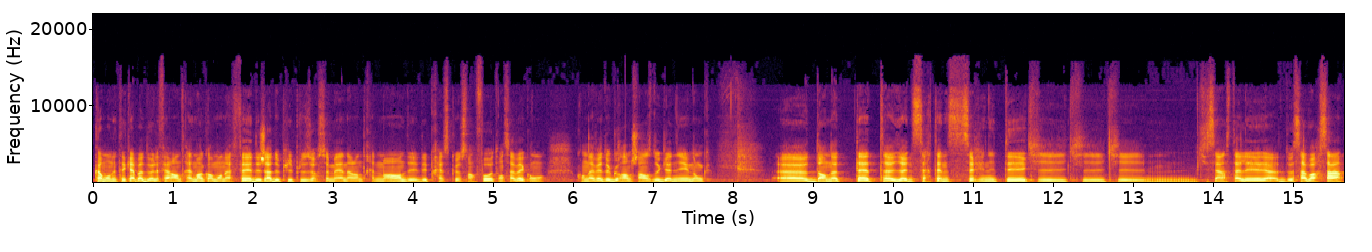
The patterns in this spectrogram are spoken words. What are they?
comme on était capable de le faire à l'entraînement, comme on a fait déjà depuis plusieurs semaines à l'entraînement, des, presque sans faute, on savait qu'on avait de grandes chances de gagner. Donc, euh, dans notre tête, il y a une certaine sérénité qui, qui, s'est installée euh, de savoir ça.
